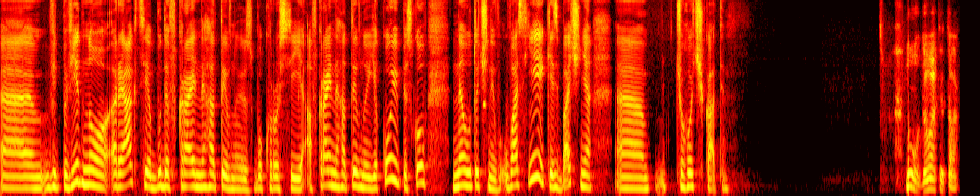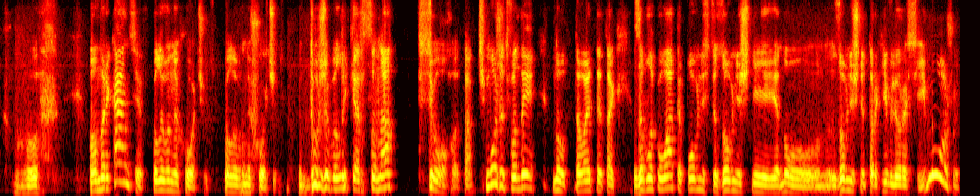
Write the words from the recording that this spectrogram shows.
е, відповідно реакція буде вкрай негативною з боку Росії. А вкрай негативною якою Пісков не уточнив. У вас є якесь бачення, е, чого чекати? Ну, давайте так. У, американців, коли вони хочуть, коли вони хочуть, дуже великий арсенал всього. Так. Чи можуть вони, ну давайте так, заблокувати повністю зовнішні, ну, зовнішню торгівлю Росії? Можуть.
